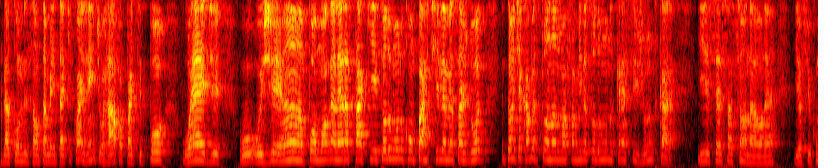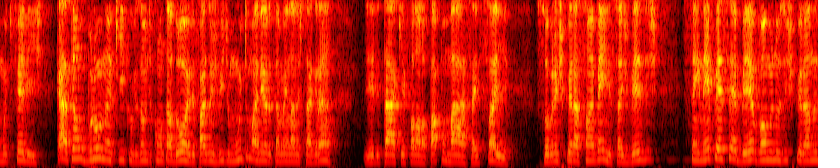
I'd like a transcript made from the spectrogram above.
da comissão também tá aqui com a gente. O Rafa participou, o Ed, o, o Jean, pô, a galera tá aqui, todo mundo compartilha a mensagem do outro. Então a gente acaba se tornando uma família, todo mundo cresce junto, cara. E isso é sensacional, né? E eu fico muito feliz. Cara, tem o Bruno aqui, com Visão de Contador, ele faz uns vídeos muito maneiro também lá no Instagram. E ele tá aqui falando, ó, papo massa, é isso aí. Sobre a inspiração é bem isso. Às vezes, sem nem perceber, vamos nos inspirando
